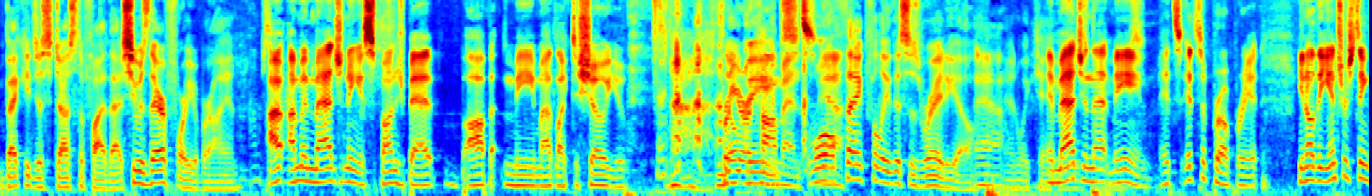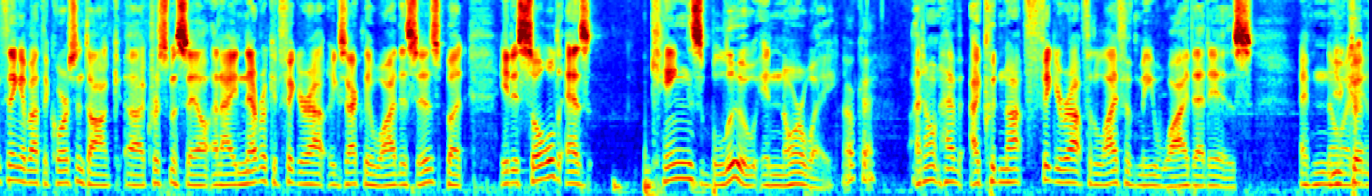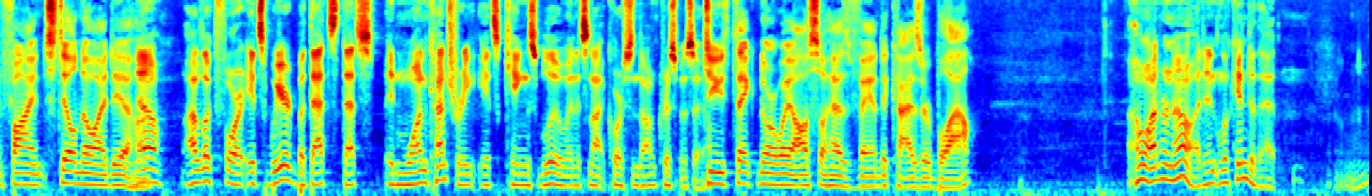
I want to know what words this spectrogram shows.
Becky just justified that. She was there for you, Brian. I, I'm imagining a SpongeBob meme. I'd like to show you for No your memes. comments. Well, Yeah. thankfully, this is radio, Yeah. and we can't imagine use that memes. meme. It's it's appropriate. You know the interesting thing about the Corsendonk uh, Christmas sale, and I never could figure out exactly why this is, but it is sold as King's Blue in Norway. Okay. I don't have. I could not figure out for the life of me why that is. I have no you idea. couldn't find. Still no idea, huh? No, I looked for it. It's weird, but that's that's in one country. It's King's Blue, and it's not Corsendonk Christmas ale. Do you think Norway also has Van de Kaiser Blau? oh, I don't know. I didn't look into that.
